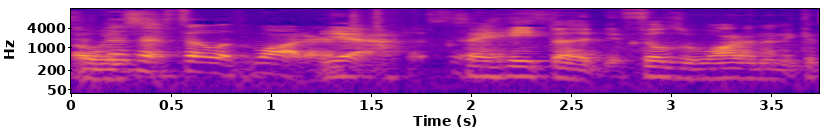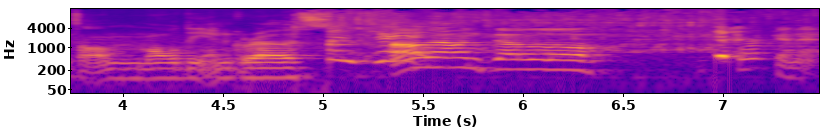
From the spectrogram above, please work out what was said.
always it doesn't fill with water. Yeah. That's So I hate that it fills with water and then it gets all moldy and gross. Oh, that one's got a little fork in it.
